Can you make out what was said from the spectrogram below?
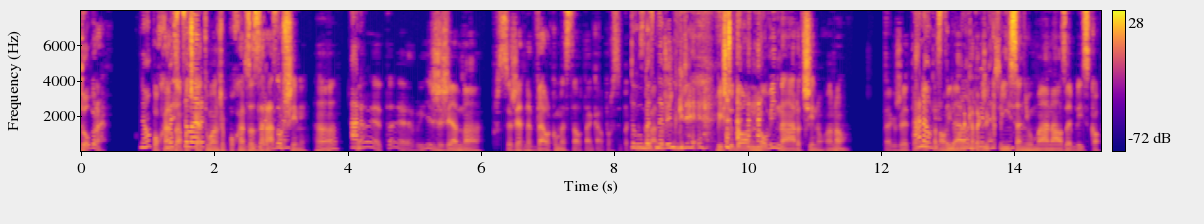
Dobre, No, Pochádza, bestseller. počkaj, tu mám, že pochádza z. Radošiny. Ha? Áno. To je, to je, vidíš, žiadna, proste žiadne veľkomesta, tak, ale pekne To vůbec nevím, kde je. Vyštudovala novinárčinu, áno? Takže to Áno, je to novinárka, takže k písaniu má naozaj blízko.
